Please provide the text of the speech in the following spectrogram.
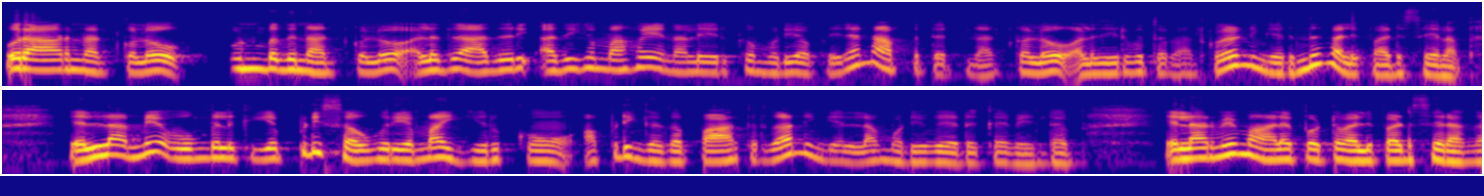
ஒரு ஆறு நாட்களோ ஒன்பது நாட்களோ அல்லது அது அதிகமாக என்னால் இருக்க முடியும் அப்படின்னா நாற்பத்தெட்டு நாட்களோ அல்லது இருபத்தொரு நாட்களோ நீங்கள் இருந்து வழிபாடு செய்யலாம். எல்லாமே உங்களுக்கு எப்படி சௌகரியமாக இருக்கும் அப்படிங்கிறத பார்த்துட்டு தான் நீங்கள் எல்லாம் முடிவு எடுக்க வேண்டும். எல்லாருமே மாலை போட்டு வழிபாடு செய்கிறாங்க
